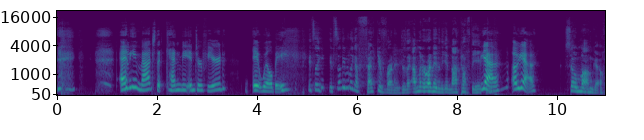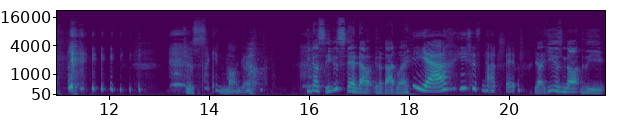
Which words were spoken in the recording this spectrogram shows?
Any match that can be interfered, it will be. It's like it's not even like effective run-ins. It's like I'm gonna run in and get knocked off the apron. Yeah. Oh yeah. So Mongo. Just Fucking Mongo. He does he does stand out in a bad way. Yeah. He does not fit. Yeah, he is not the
